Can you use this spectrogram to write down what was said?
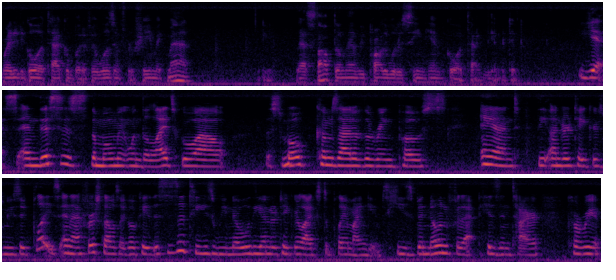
ready to go attack him, but if it wasn't for Shane McMahon, that stopped him, and we probably would have seen him go attack The Undertaker. Yes, and this is the moment when the lights go out, the smoke comes out of the ring posts, and the Undertaker's music plays. And at first I was like, okay, this is a tease. We know the Undertaker likes to play mind games. He's been known for that his entire career.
